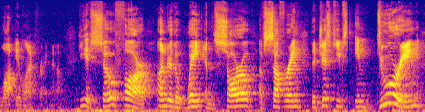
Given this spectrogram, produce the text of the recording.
lot in life right. He is so far under the weight and the sorrow of suffering that just keeps enduring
